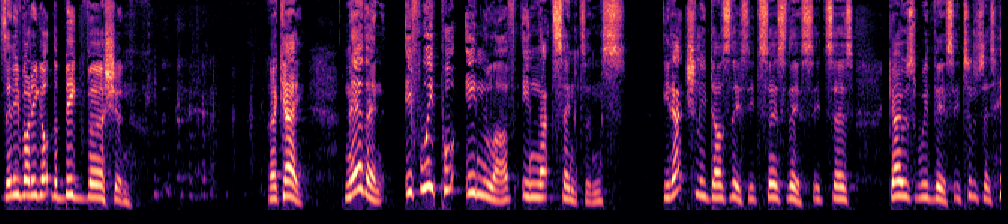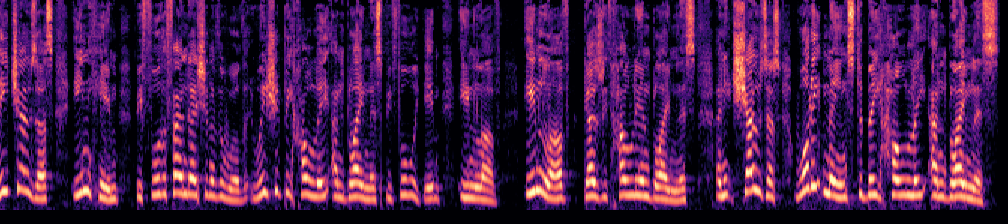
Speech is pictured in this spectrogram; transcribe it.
Has anybody got the big version? Okay. Now then, if we put in love in that sentence, it actually does this. It says this. It says, goes with this. It sort of says, He chose us in Him before the foundation of the world that we should be holy and blameless before Him in love. In love goes with holy and blameless, and it shows us what it means to be holy and blameless.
